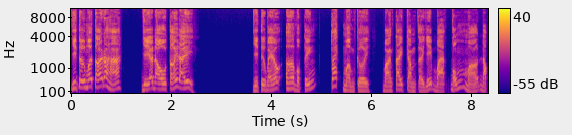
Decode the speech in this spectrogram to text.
Dì Tư mới tới đó hả? Dì ở đâu tới đây? Dì Tư béo ơ một tiếng, toát mồm cười, bàn tay cầm tờ giấy bạc bóng mở đập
